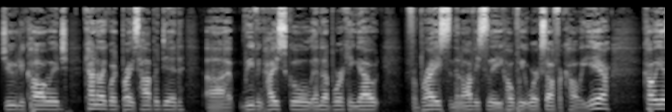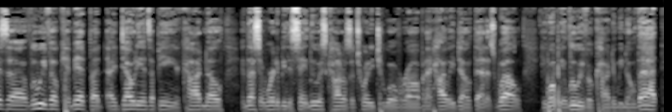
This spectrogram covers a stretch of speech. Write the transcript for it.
Junior College, kind of like what Bryce Harper did, uh, leaving high school, ended up working out for Bryce, and then obviously, hopefully, it works out for Collier. Collier is a Louisville commit, but I doubt he ends up being a Cardinal unless it were to be the St. Louis Cardinals at 22 overall, but I highly doubt that as well. He won't be a Louisville Cardinal, we know that.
